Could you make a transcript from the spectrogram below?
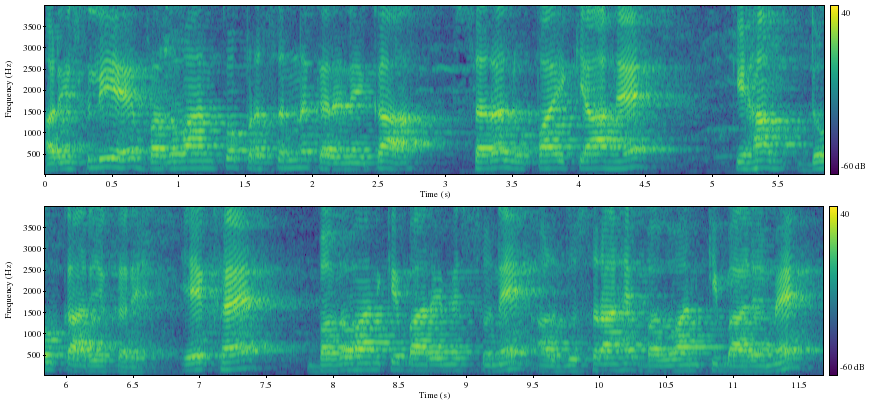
और इसलिए भगवान को प्रसन्न करने का सरल उपाय क्या है कि हम दो कार्य करें। एक है, भगवान के बारे में सुने और दूसरा है, भगवान के बारे में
